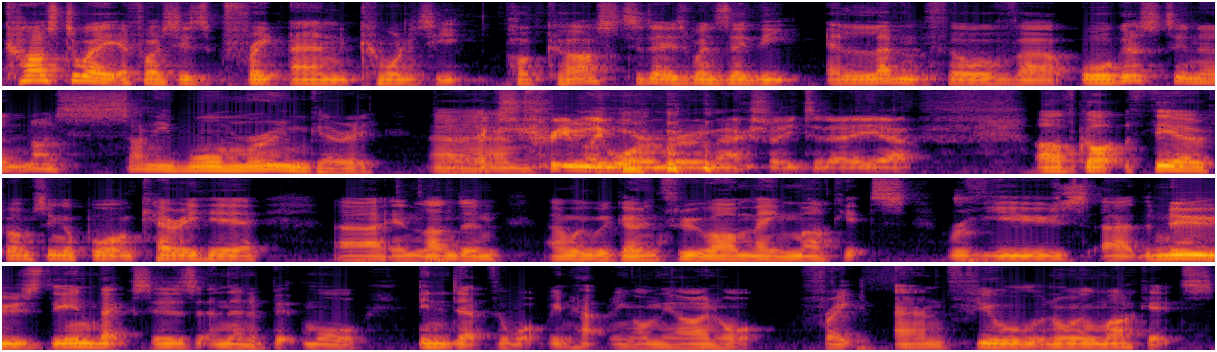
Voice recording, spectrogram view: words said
Castaway, FIS's freight and commodity podcast. Today is Wednesday, the 11th of uh, August, in a nice, sunny, warm room, Kerry. Uh, extremely warm room, actually, today, yeah. I've got Theo from Singapore and Kerry here uh, in London, and we were going through our main markets reviews, uh, the news, the indexes, and then a bit more in depth of what's been happening on the iron ore, freight, and fuel and oil markets.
